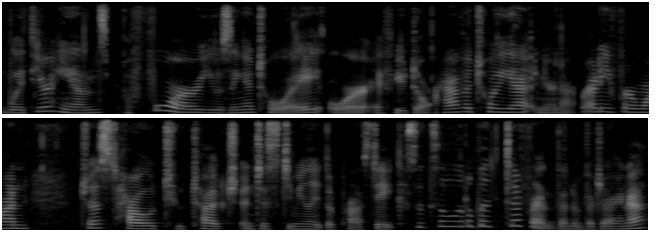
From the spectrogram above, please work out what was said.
with your hands before using a toy, or if you don't have a toy yet and you're not ready for one, just how to touch and to stimulate the prostate because it's a little bit different than a vagina.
